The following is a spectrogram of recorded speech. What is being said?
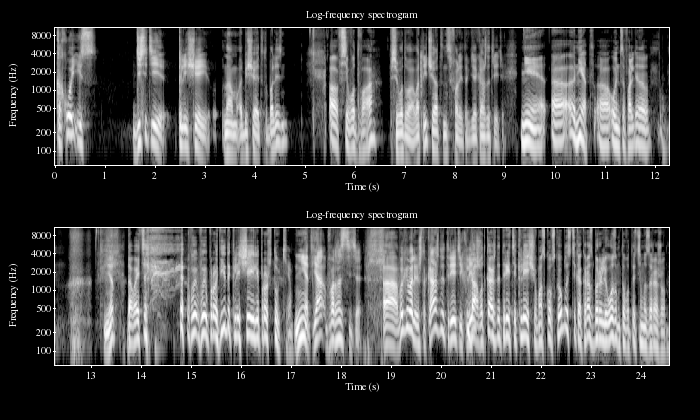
какой из десяти клещей нам обещает эту болезнь? А, всего два. Всего два, в отличие от энцефалита, где каждый третий. Не, э, нет, э, у энцефали- э, Нет? Давайте... Вы, вы про виды клещей или про штуки? Нет, я, простите. А, вы говорили, что каждый третий клещ... Да, вот каждый третий клещ в Московской области как раз боррелиозом-то вот этим и заражен.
